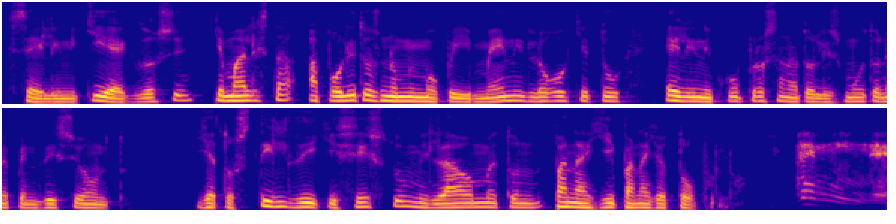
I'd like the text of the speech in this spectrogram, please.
σε ελληνική έκδοση και μάλιστα απολύτως νομιμοποιημένη λόγω και του ελληνικού προσανατολισμού των επενδύσεών του. Για το στυλ διοίκησής του μιλάω με τον Παναγί Παναγιωτόπουλο. Δεν είναι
